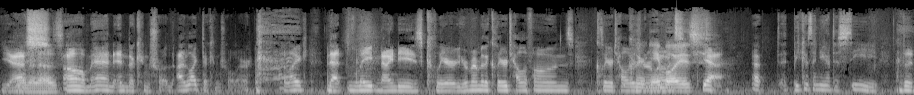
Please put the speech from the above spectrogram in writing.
Yes. Oh man, and the control. I like the controller. I like that late '90s clear. You remember the clear telephones, clear television, Clear Game remotes? Boys. Yeah, uh, because then you got to see the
